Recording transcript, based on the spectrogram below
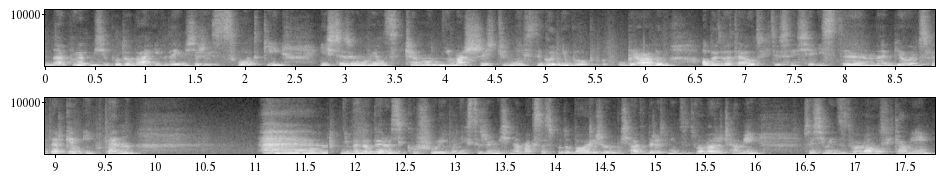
No, akurat mi się podoba i wydaje mi się, że jest słodki. I szczerze mówiąc, czemu nie masz 6 dni w tygodniu, bo ubrałabym obydwa te outfity, w sensie i z tym białym sweterkiem i ten. Nie będę ubierać koszuli, bo nie chcę, żeby mi się na maksa spodobała i żebym musiała wybierać między dwoma rzeczami, w sensie między dwoma outfitami.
